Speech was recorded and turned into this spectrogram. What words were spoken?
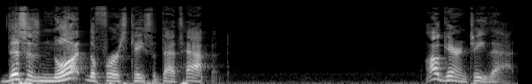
this is not the first case that that's happened. I'll guarantee that.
